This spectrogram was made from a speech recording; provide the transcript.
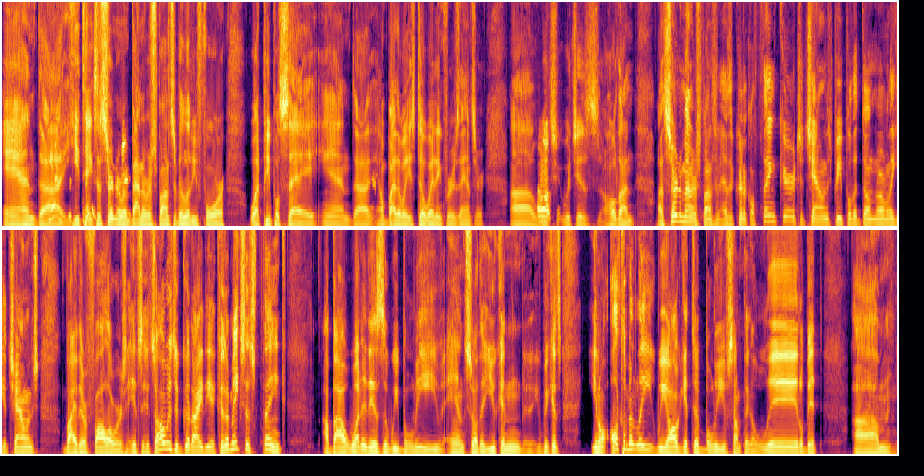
and uh, he takes a certain amount of responsibility for what people say. And uh, oh, by the way, he's still waiting for his answer, uh, oh. which which is hold on a certain amount of responsibility as a critical thinker to challenge people that don't normally get challenged by their followers. It's it's always a good idea because it makes us think about what it is that we believe and so that you can because you know ultimately we all get to believe something a little bit um,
